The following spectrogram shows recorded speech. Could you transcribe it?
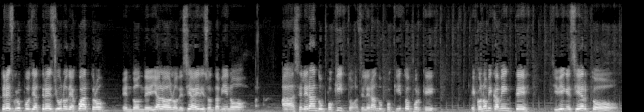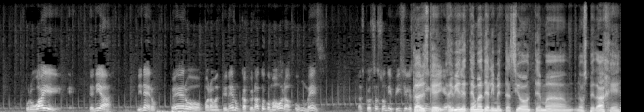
tres grupos de a tres y uno de a cuatro, en donde ya lo, decía Edison también, ¿no? acelerando un poquito, acelerando un poquito porque económicamente, si bien es cierto, Uruguay eh, tenía dinero, pero para mantener un campeonato como ahora, un mes, las cosas son difíciles. Claro, es que ahí viene el tema de alimentación, tema hospedaje,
